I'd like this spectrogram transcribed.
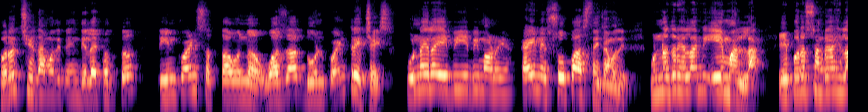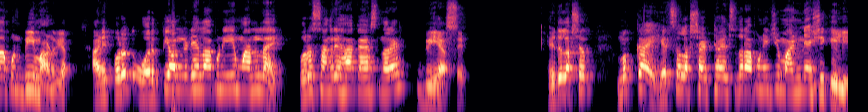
परत छेदामध्ये त्यांनी दिलाय फक्त तीन पॉईंट सत्तावन्न वजा दोन पॉईंट त्रेचाळीस. पुन्हा याला ए बी मानूया. काही नाही सोपा असतं याच्यामध्ये. पुन्हा जर ह्याला मी ए मानला ए परत सांगा ह्याला आपण बी मानूया. आणि परत वरती ऑलरेडी ह्याला आपण ए मानलाय परत सांगरे हा काय असणार आहे? बी असेल. हे तर लक्षात मग काय? ह्याचं लक्षात ठेवायचं तर आपण याची मांडणी अशी केली.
